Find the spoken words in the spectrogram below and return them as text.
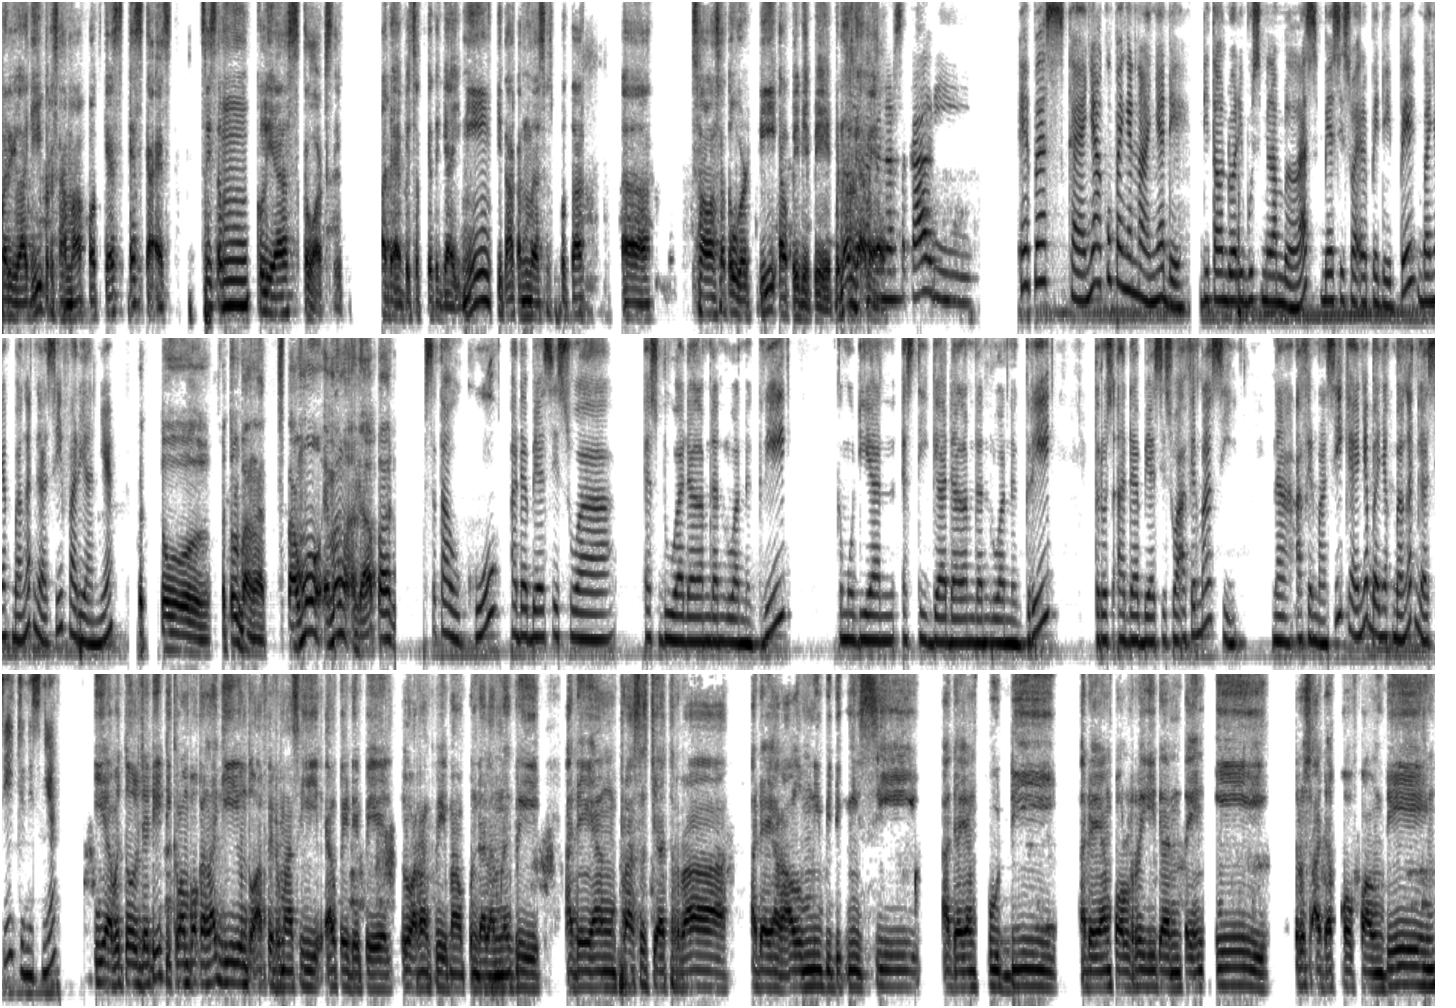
kembali lagi bersama podcast SKS, Sistem Kuliah Scholarship. Pada episode ketiga ini, kita akan membahas seputar uh, salah satu word di LPDP. Benar nggak, Mel? Benar sekali. Eh Bas, kayaknya aku pengen nanya deh. Di tahun 2019, beasiswa LPDP banyak banget nggak sih variannya? Betul, betul banget. Setahumu emang ada apa? Setauku ada beasiswa S2 dalam dan luar negeri, kemudian S3 dalam dan luar negeri, terus ada beasiswa afirmasi. Nah, afirmasi kayaknya banyak banget gak sih jenisnya? Iya betul, jadi dikelompokkan lagi untuk afirmasi LPDP luar negeri maupun dalam negeri. Ada yang prasejahtera, ada yang alumni bidik misi, ada yang Budi, ada yang Polri dan TNI, terus ada co-founding,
